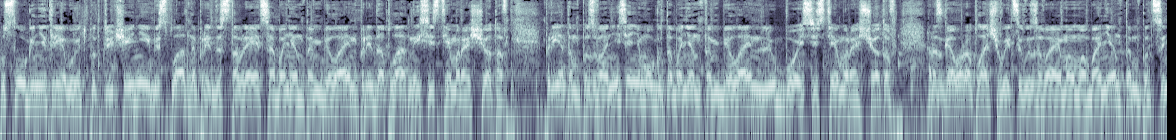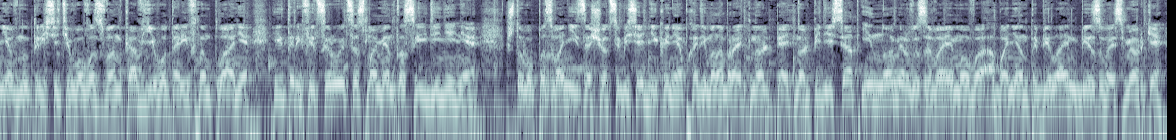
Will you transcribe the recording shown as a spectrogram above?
Услуга не требует подключения и бесплатно предоставляется абонентам Билайн предоплатной системы расчетов. При этом позвонить они могут абонентам Билайн любой системы расчетов. Разговор оплачивается вызываемым абонентом по цене внутрисетевого звонка в его тарифном плане и тарифицируется с момента соединения. Чтобы позвонить за счет собеседника, необходимо набрать 05050 и номер вызываемого абонента Билайн без восьмерки.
